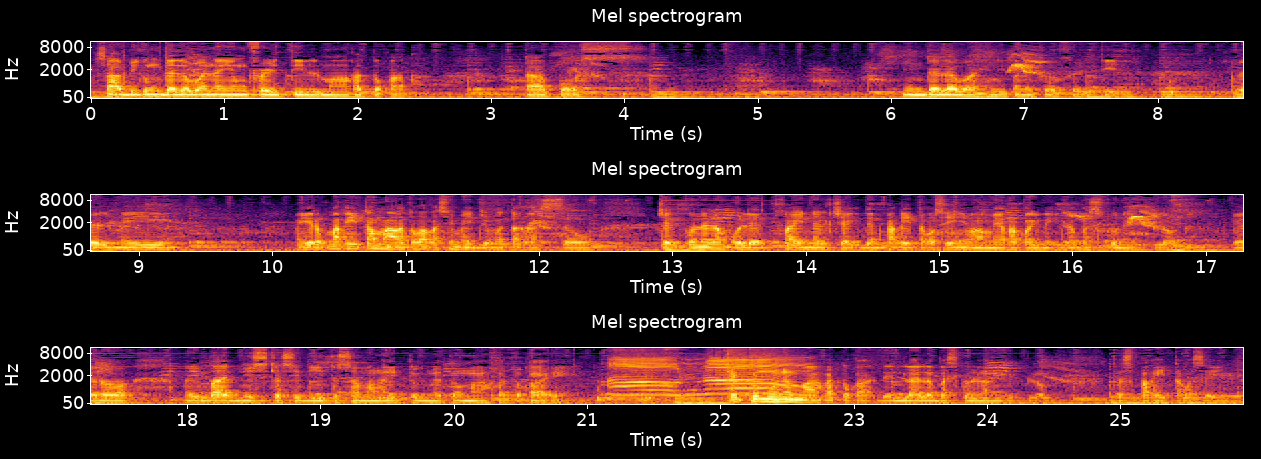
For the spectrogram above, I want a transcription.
sabi kong dalawa na yung fertile mga katuka. Tapos yung dalawa hindi pa nagso-fertile. Well, may mahirap makita mga katuka kasi medyo mataas. So, check ko na lang ulit, final check, then pakita ko sa inyo mamaya kapag nailabas ko na itlog. Pero may bad news kasi dito sa mga itlog na to mga katuka eh. Oh, no! Check ko muna mga katuka, then lalabas ko na lang yung itlog. Tapos pakita ko sa inyo.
